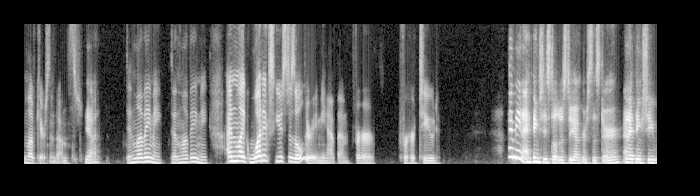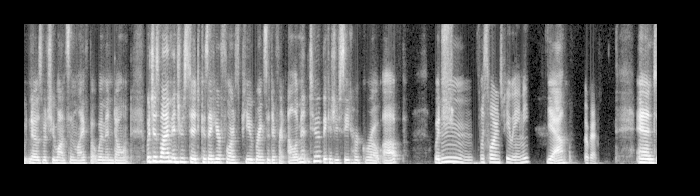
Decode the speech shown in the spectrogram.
love Kirsten Dunst. yeah. Didn't love Amy. Didn't love Amy. And like, what excuse does older Amy have then for her, for her tude? I mean, I think she's still just a younger sister, and I think she knows what she wants in life, but women don't. Which is why I'm interested because I hear Florence Pugh brings a different element to it because you see her grow up, which Mm, is Florence Pugh Amy? yeah, Okay. and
